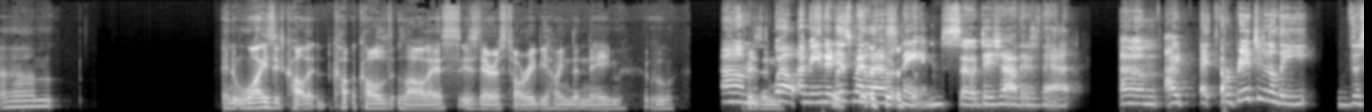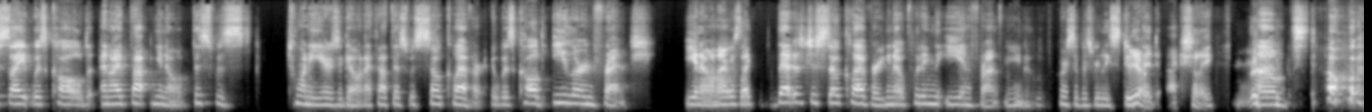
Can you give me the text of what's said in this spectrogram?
Um, and why is it called called lawless? Is there a story behind the name? Um, Prison. well, I mean, it is my last name, so deja, there's that. Um, I, I originally the site was called, and I thought, you know, this was 20 years ago, and I thought this was so clever. It was called eLearn French, you know, and I was like, that is just so clever, you know, putting the e in front. You know, of course, it was really stupid, actually. Um, so,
